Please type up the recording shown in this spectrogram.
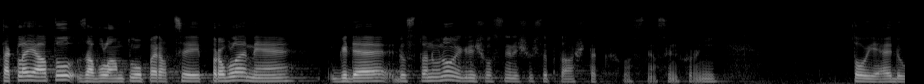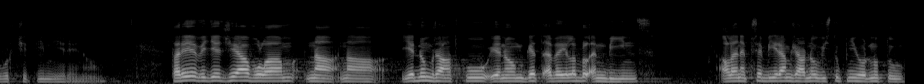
takhle já to zavolám, tu operaci. Problém je, kde dostanu, no i když vlastně, když už se ptáš, tak vlastně asynchronní to je do určité míry. No. Tady je vidět, že já volám na, na jednom řádku jenom get available mbeans, ale nepřebírám žádnou výstupní hodnotu,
